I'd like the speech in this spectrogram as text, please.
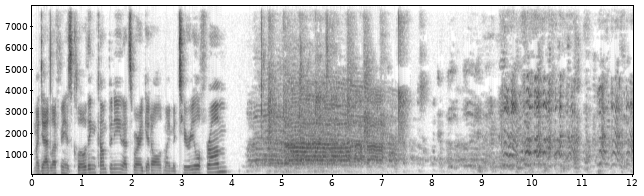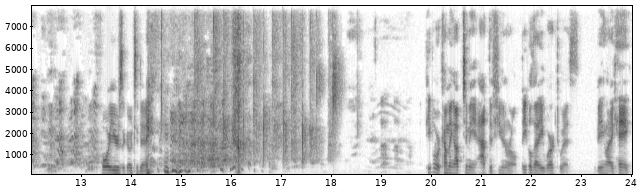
My dad left me his clothing company. That's where I get all of my material from. Four years ago today. people were coming up to me at the funeral, people that he worked with, being like, "Hey,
